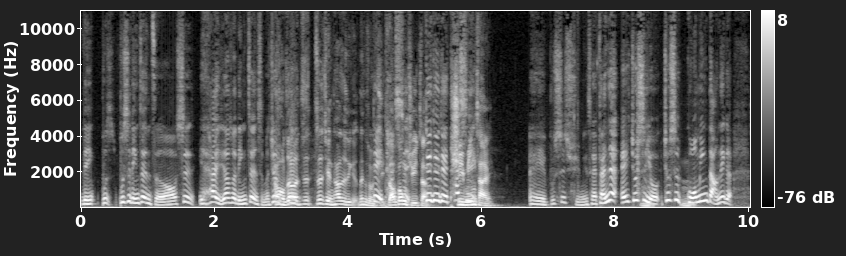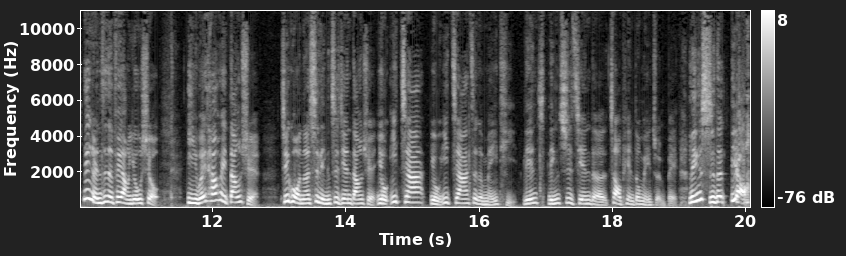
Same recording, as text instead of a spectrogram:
林不是不是林正泽哦，是他也叫做林正什么？就我知道之之前他是那个什么劳工局长，对对对，许明才，哎，不是许明才，反正哎，就是有就是国民党那个那个人真的非常优秀，以为他会当选，结果呢是林志坚当选。有一家有一家这个媒体连林志坚的照片都没准备，临时的调。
